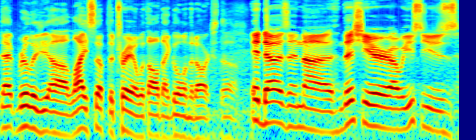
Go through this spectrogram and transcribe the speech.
that really uh, lights up the trail with all that glow in the dark stuff. It does, and uh, this year uh, we used to use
